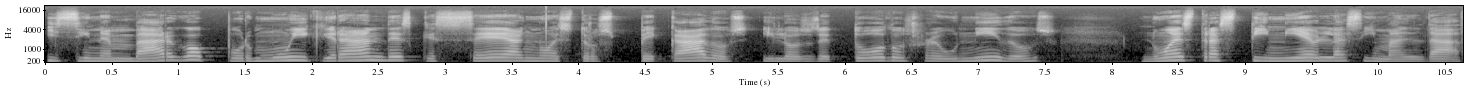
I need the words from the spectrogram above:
y sin embargo, por muy grandes que sean nuestros pecados y los de todos reunidos, nuestras tinieblas y maldad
